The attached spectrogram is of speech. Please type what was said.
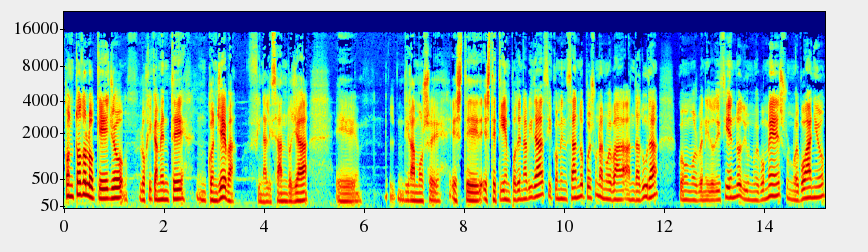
con todo lo que ello, lógicamente, conlleva, finalizando ya eh, digamos eh, este este tiempo de Navidad y comenzando pues una nueva andadura como hemos venido diciendo de un nuevo mes un nuevo año.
